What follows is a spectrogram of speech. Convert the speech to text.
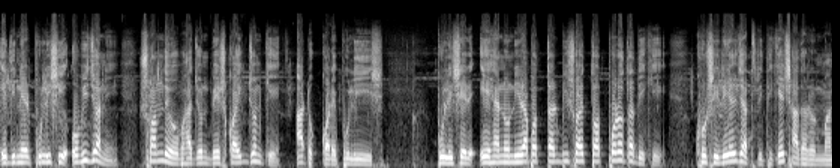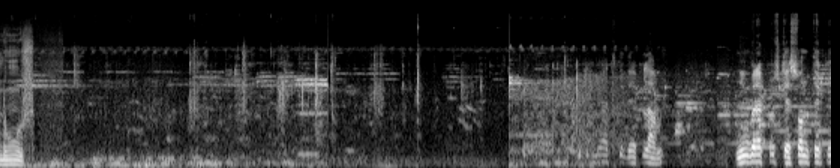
এদিনের পুলিশি অভিযানে সন্দেহভাজন বেশ কয়েকজনকে আটক করে পুলিশ। পুলিশের এহেন নিরাপত্তার বিষয়ে তৎপরতা দেখে খুশি রেলযাত্রী থেকে সাধারণ মানুষ। আজকে দেখলাম নিউ ব্যারাকপুর স্টেশন থেকে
